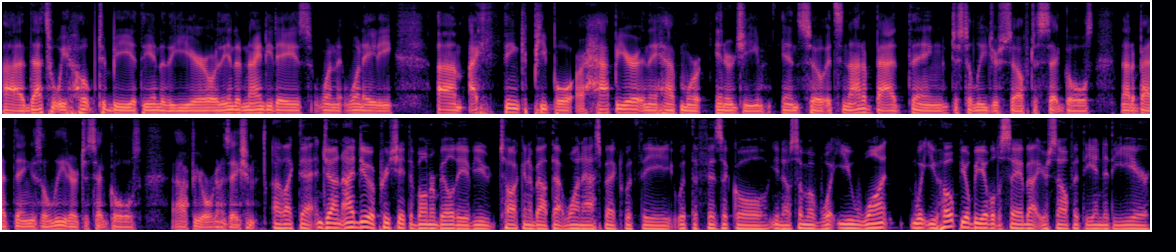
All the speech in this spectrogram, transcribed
Uh, that's what we hope to be at the end of the year or the end of 90 days, one 180. Um, I think people are happier and they have more energy. And so it's not a bad thing just to lead yourself to set goals. Not a bad thing as a leader to set goals uh, for your organization. I like that. And John, I do appreciate the vulnerability of you talking about that one aspect with the with the physical, you know, some of what you want, what you hope you'll be able to say about yourself at the end of the year.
